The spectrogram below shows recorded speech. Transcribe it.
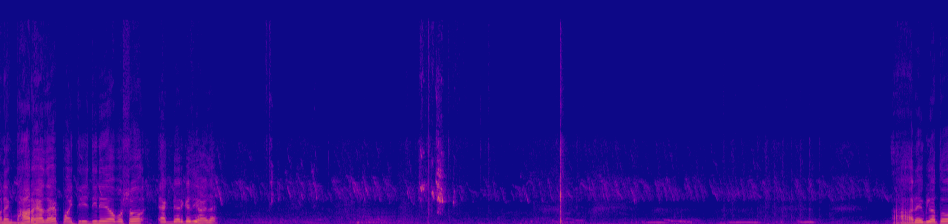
অনেক ভার হয়ে যায়, পঁয়ত্রিশ দিনে অবশ্য এক দেড় কেজি হয়ে যায়। আর এগুলো তো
